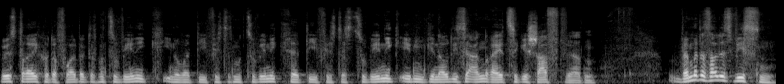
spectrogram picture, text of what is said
Österreich oder Vorarlberg, dass man zu wenig innovativ ist, dass man zu wenig kreativ ist, dass zu wenig eben genau diese Anreize geschafft werden. Wenn wir das alles wissen,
